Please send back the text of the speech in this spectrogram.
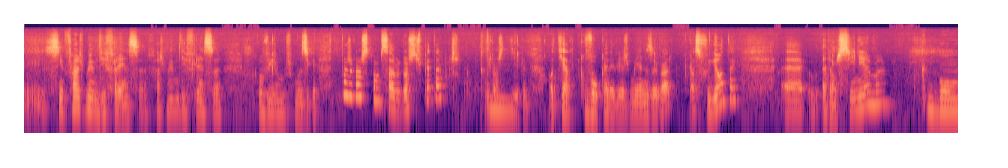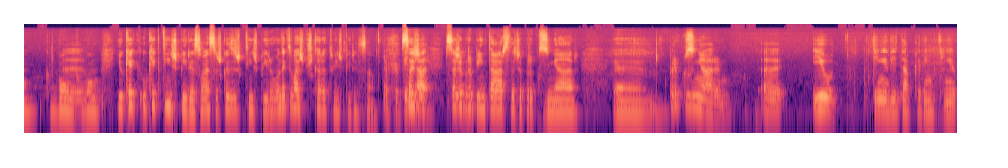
é, assim, faz mesmo diferença. Faz mesmo diferença ouvirmos música. Depois gosto, como sabes, gosto de espetáculos. Gosto de ir ao teatro, que vou cada vez menos agora, por acaso fui ontem. Uh, adoro cinema, que bom, que bom, uh, que bom. E o que, é que, o que é que te inspira? São essas coisas que te inspiram? Onde é que tu vais buscar a tua inspiração? É para pintar. Seja, seja para pintar, seja para cozinhar. Uh... Para cozinhar, uh, eu tinha dito há bocadinho que tinha,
